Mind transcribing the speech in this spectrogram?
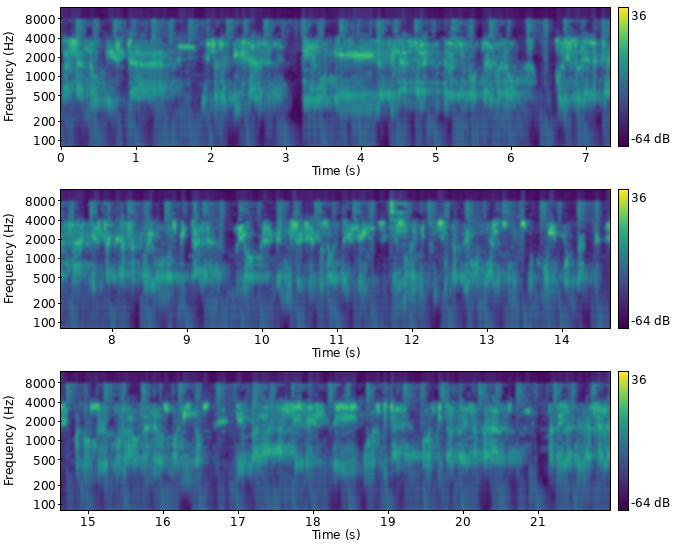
basando esta, estas actividades, pero eh, la primera sala que te vas a encontrar, bueno, con la historia de la casa, esta casa fue un hospital, se construyó en 1696, es un edificio patrimonial, es un edificio muy importante, fue construido por la Orden de los Juaninos eh, para hacer este, un hospital, un hospital para desamparados también la primera sala,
